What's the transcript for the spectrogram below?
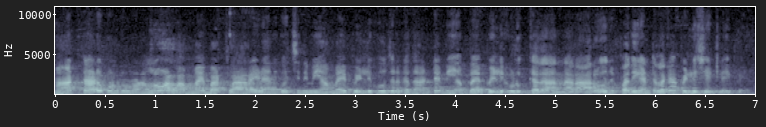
మాట్లాడుకుంటుండడంలో వాళ్ళ అమ్మాయి బట్టలు ఆరేయడానికి వచ్చింది. మీ అమ్మాయి పెళ్ళి కూతురు కదా అంటే మీ అబ్బాయి పెళ్ళి కొడుకు కదా అన్నారు. ఆ రోజు పది గంటలుగా పెళ్ళి సెటిల్ అయిపోయింది.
